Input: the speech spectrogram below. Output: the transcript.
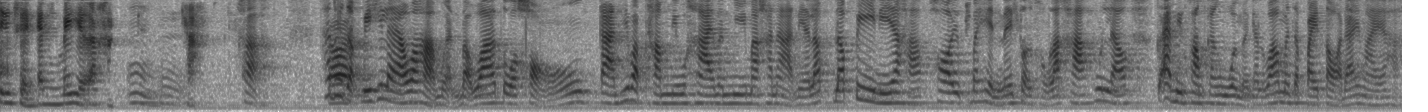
ริง ๆ เฉือนกันไม่เยอะอะค่ะอืมอืมค่ะค่ะ ถ้าก็ดูจากปีที่แล้วอะค่ะ เหมือนแบบว่าตัวของการที่แบบทำนิวไฮมันมีมาขนาดเนี้ยแล้วแล้วปีนี้อะค่ะ พอมาเห็นในส่วนของราคาหุ้นแล้ว ก็แอบมีความกังวลเหมือนกันว่ามันจะไปต่อได้ไหมอะค่ะ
